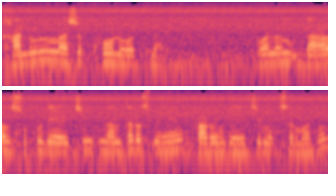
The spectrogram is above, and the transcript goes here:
खालून असं खोल होत नाही. म्हणून डाळ सुकू द्यायची नंतरच हे काढून घ्यायची मिक्सरमधून.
